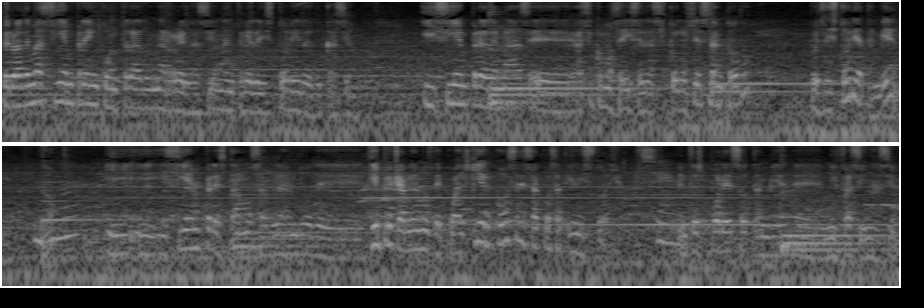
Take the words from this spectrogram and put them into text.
Pero además siempre he encontrado una relación entre la historia y la educación y siempre además, eh, así como se dice, la psicología está en todo, pues la historia también, ¿no? y, siempre estamos hablando de, siempre que hablemos de cualquier cosa, esa cosa tiene historia. Entonces por eso también eh, mi fascinación.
